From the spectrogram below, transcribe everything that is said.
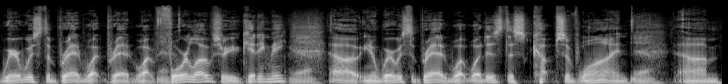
where was the bread? What bread? What four loaves? Are you kidding me? Yeah. Uh, you know where was the bread? What what is this cups of wine? Yeah. Um,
